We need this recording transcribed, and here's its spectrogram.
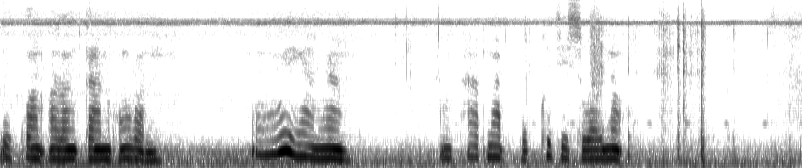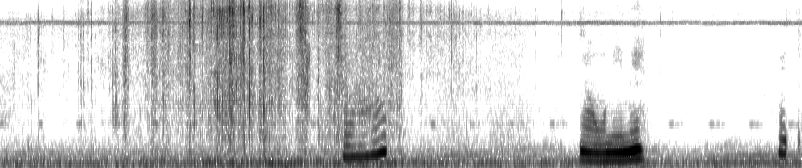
ดูความอลังการของหล่อน โอ้ย งามงาม ภาพหน้าปกคือสิสวยเนาะครับเงานี่ไหมโอ้โห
